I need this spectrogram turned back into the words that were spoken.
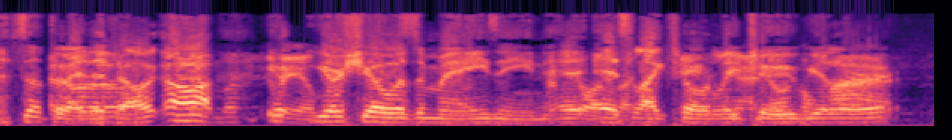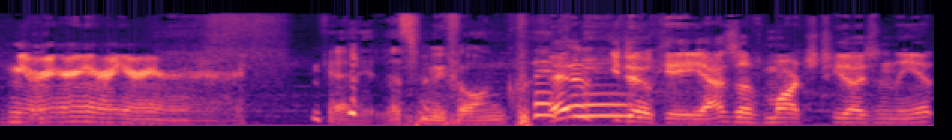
Is that the way they Uh, talk? Oh, your, your show is amazing. It, it's like totally tubular. Okie Okay, let's move on quickly. dokie. As of March 2008,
